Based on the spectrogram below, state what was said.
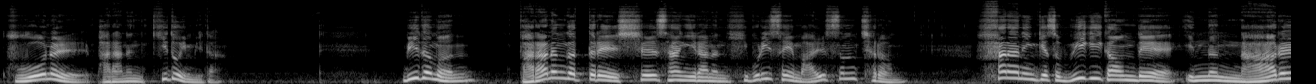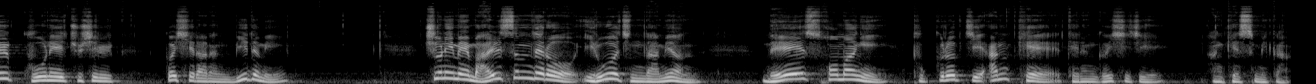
구원을 바라는 기도입니다. 믿음은 바라는 것들의 실상이라는 히브리서의 말씀처럼 하나님께서 위기 가운데 있는 나를 구원해 주실 것이라는 믿음이 주님의 말씀대로 이루어진다면 내 소망이 부끄럽지 않게 되는 것이지 않겠습니까?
